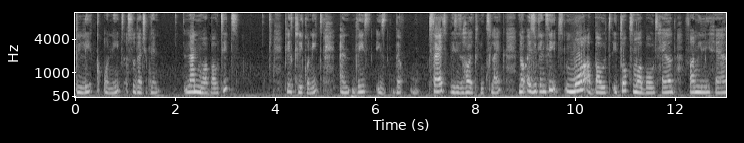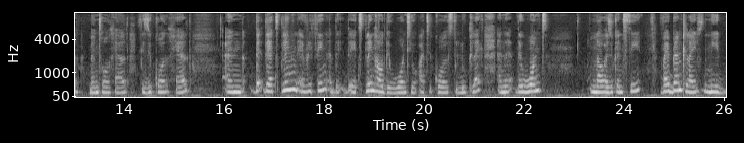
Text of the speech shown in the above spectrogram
click on it so that you can learn more about it. Please click on it and this is the site this is how it looks like. Now as you can see it's more about it talks more about health family health mental health physical health and they, they're explaining everything. They, they explain how they want your articles to look like and they want now as you can see vibrant lives need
